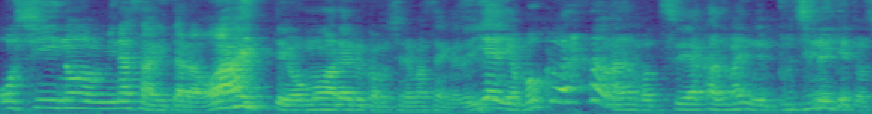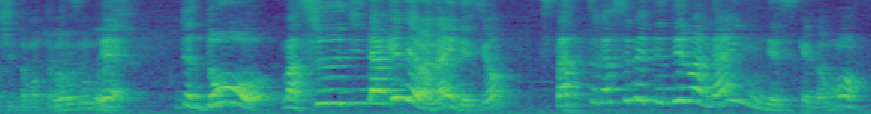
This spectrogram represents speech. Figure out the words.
推しの皆さんいたら、わーいって思われるかもしれませんけど、いやいや、僕はもう、つやかずまにね、ぶち抜いていってほしいと思ってますんで、じゃあどう、まあ数字だけではないですよ。スタッツが全てではないんですけども、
